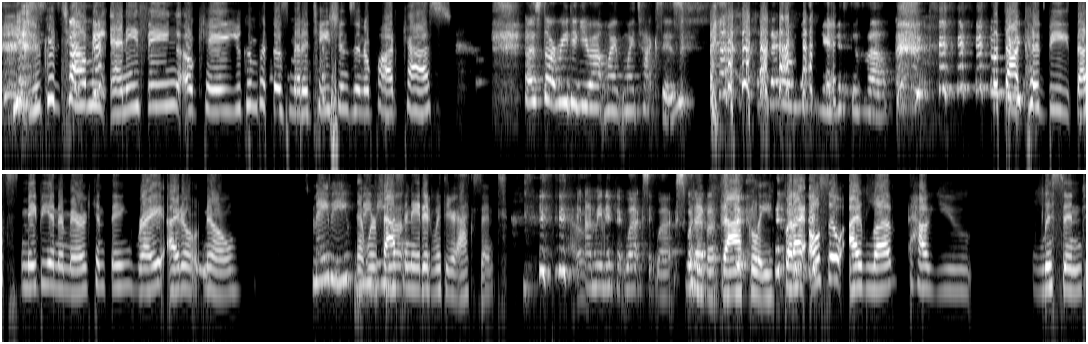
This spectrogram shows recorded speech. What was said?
Yes. you could tell me anything. Okay. You can put those meditations in a podcast. I'll start reading you out my, my taxes. They're on the list as well. that could be, that's maybe an American thing, right? I don't know. Maybe. That maybe, we're fascinated but... with your accent. I mean, if it works, it works, whatever. Exactly. But I also, I love how you listened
